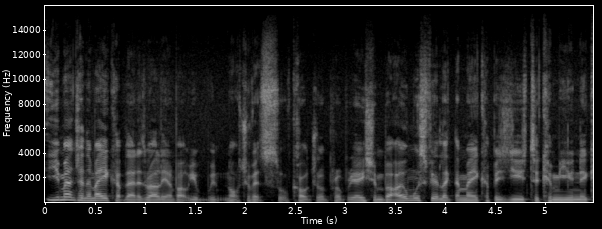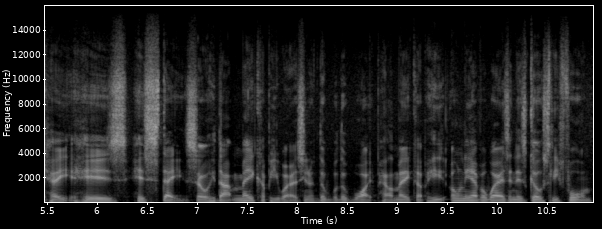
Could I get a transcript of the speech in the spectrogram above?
You mentioned the makeup then as well, Ian, but you- we're not sure if it's sort of cultural appropriation, but I almost feel like the makeup is used to communicate his his state. So that makeup he wears, you know, the, the white pale makeup, he only ever wears in his ghostly form.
